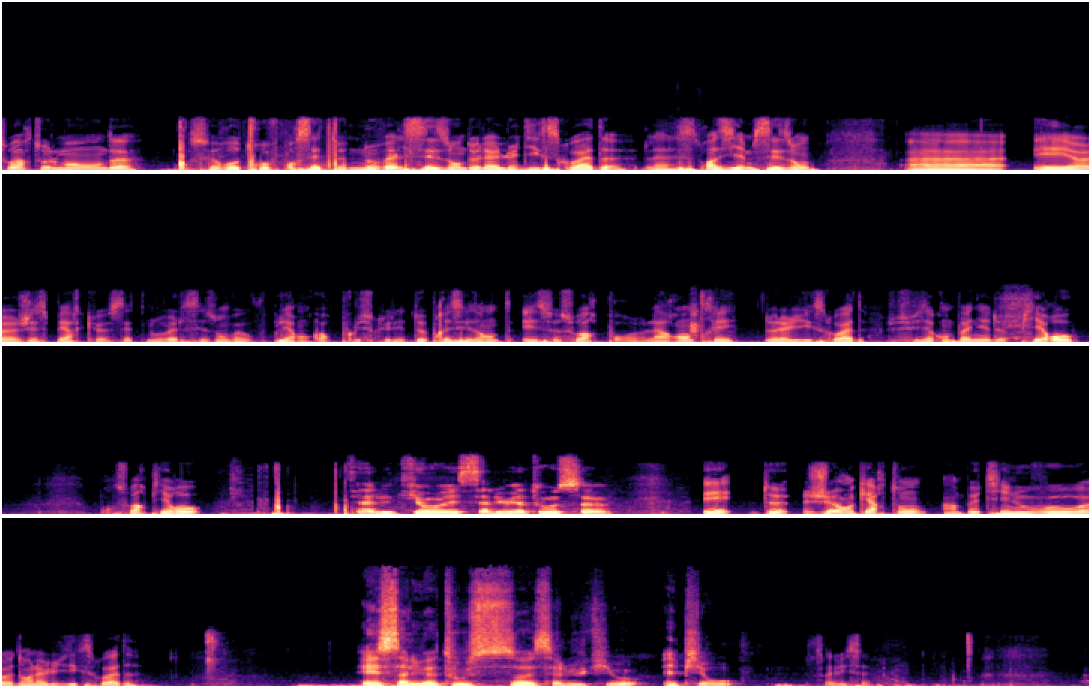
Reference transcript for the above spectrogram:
bonsoir tout le monde. On se retrouve pour cette nouvelle saison de la Ludic Squad, la troisième saison. Euh, et euh, j'espère que cette nouvelle saison va vous plaire encore plus que les deux précédentes. Et ce soir, pour la rentrée de la Ludic Squad, je suis accompagné de Pierrot. Bonsoir Pierrot. Salut Kyo et salut à tous. Et de Jeu en carton, un petit nouveau euh, dans la Ludic Squad. Et salut à tous, salut Kyo et Pierrot. Salut, salut.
